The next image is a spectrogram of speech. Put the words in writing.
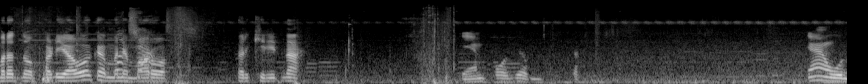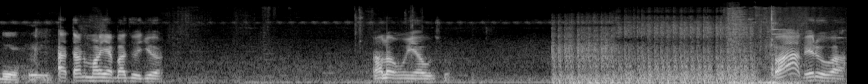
મરદનો ફળિયો આવો કે મને મારો સરખી રીતના? જો ક્યાં ઉડે છે? આ ત્રણ મળ્યા બાજુ જો. હાલો હું આવું છું. વાહ ભેરું વાહ.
